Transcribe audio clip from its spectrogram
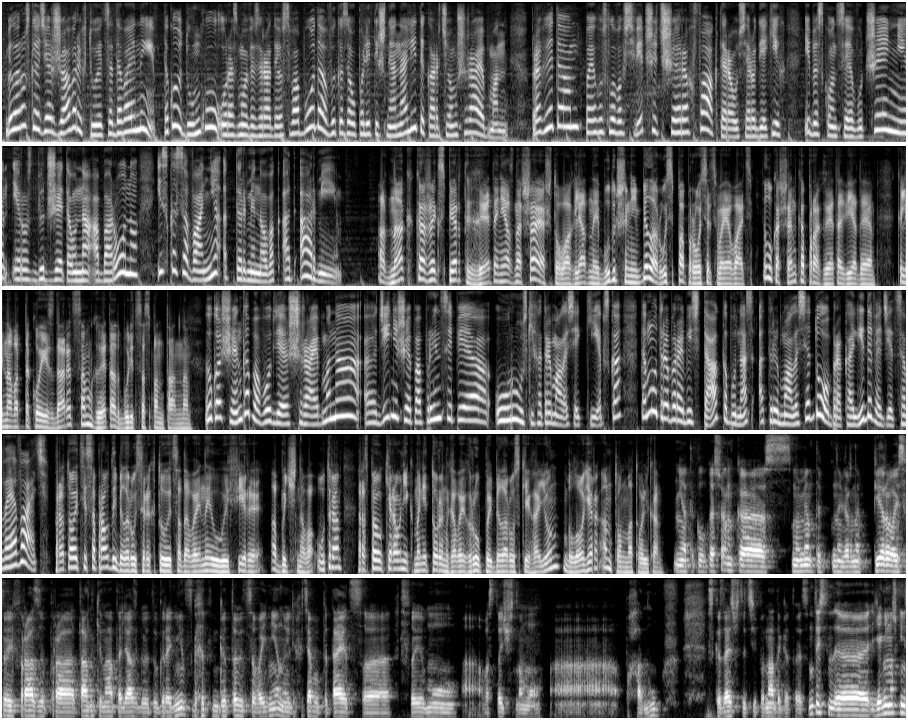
Беларуская дзяржава рыхтуецца да вайны. Такую думку ў размове з радыёвабода выказаў палітычны аналітык Арцём Шрайбман. Пра гэта, па яго словах сведчыць шэраг фактараў, сярод якіх і бясконцыя вучэнні і рост бюджэтаў на абарону і скасаванне ад тэрміновак ад арміі. Аднак кажа эксперт гэта не азначае што ў агляднай будучыні Беларусь папросяць ваяваць. І лукашенко пра гэта ведае. Калі нават такое здарыцца гэта адбудзецца спантанна. Лукашенко паводле шрайбмана дзейнічае па прынцыпе у рускіх атрымалася кепска таму трэба рабіць так каб у нас атрымалася добра калі давядзецца ваяваць. Про тое ці сапраўды Беларусь рыхтуецца да вайны ў эфіры обычного утра распавў кіраўнік маніторынгавай групы беларускі гаюн блогер Антон Матолька. Нет, так Лукашенко с момента, наверное, первой своей фразы про танки НАТО лязгают у границ, готовится к войне, ну или хотя бы пытается своему а, восточному а, пахану сказать, что типа надо готовиться. Ну, то есть э, я немножко не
